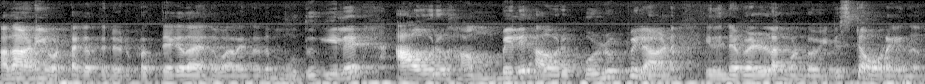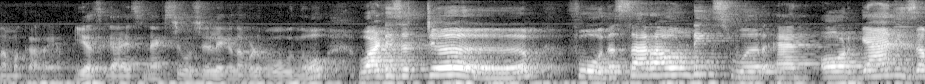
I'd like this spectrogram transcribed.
അതാണ് ഈ ഒട്ടകത്തിന്റെ ഒരു പ്രത്യേകത എന്ന് പറയുന്നത്. മുതുകിലെ ആ ഒരു ഹമ്പിൽ ആ ഒരു കൊഴുപ്പിലാണ് ഇതിന്റെ വെള്ളം കൊണ്ടുപോയിട്ട് സ്റ്റോർ ചെയ്യുന്നത്. നമുക്കറിയാം. യെസ് ഗൈസ് നെക്സ്റ്റ് ക്വസ്റ്റ്യനിലേക്ക് നമ്മൾ പോകുന്നു. What is a term for the surroundings where and organism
